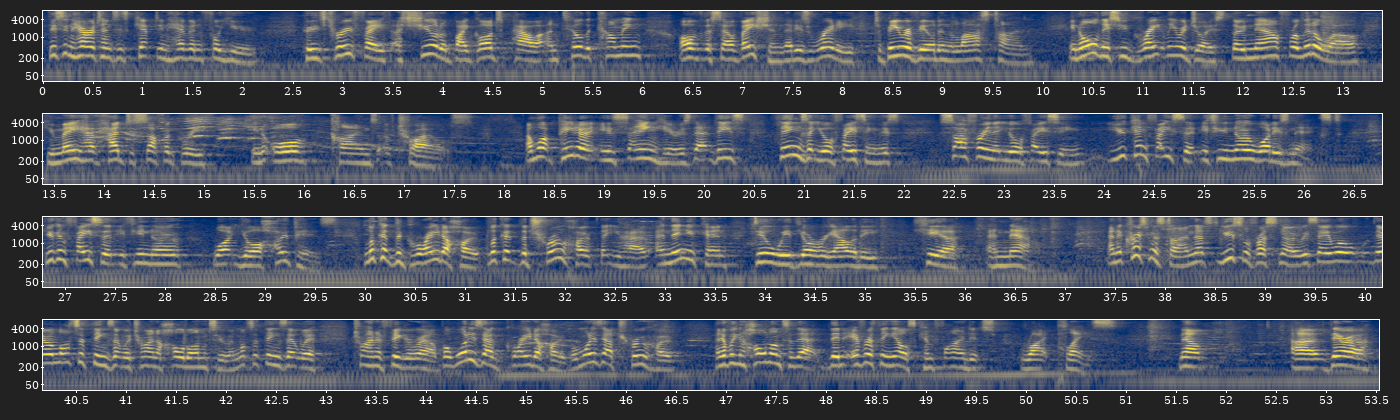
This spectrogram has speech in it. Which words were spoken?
This inheritance is kept in heaven for you, who through faith are shielded by God's power until the coming of the salvation that is ready to be revealed in the last time. In all this you greatly rejoice, though now for a little while you may have had to suffer grief in all kinds of trials. And what Peter is saying here is that these things that you're facing, this suffering that you're facing, you can face it if you know what is next. You can face it if you know what your hope is. Look at the greater hope, look at the true hope that you have, and then you can deal with your reality here and now. And at Christmas time, that's useful for us to know. We say, well, there are lots of things that we're trying to hold on to and lots of things that we're trying to figure out. But what is our greater hope and what is our true hope? And if we can hold on to that, then everything else can find its right place. Now, uh, there are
